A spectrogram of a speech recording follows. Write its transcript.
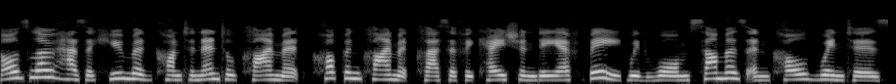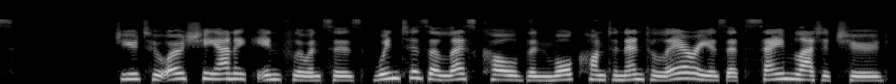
Oslo has a humid continental climate Köppen climate classification DFB with warm summers and cold winters. Due to oceanic influences, winters are less cold than more continental areas at same latitude.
